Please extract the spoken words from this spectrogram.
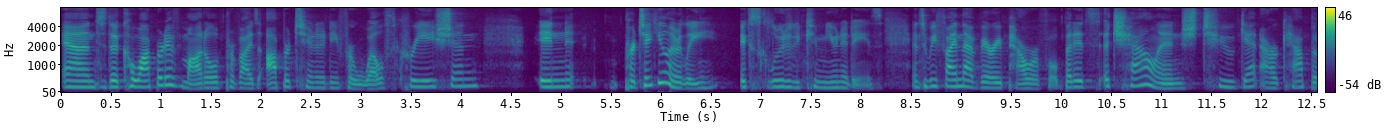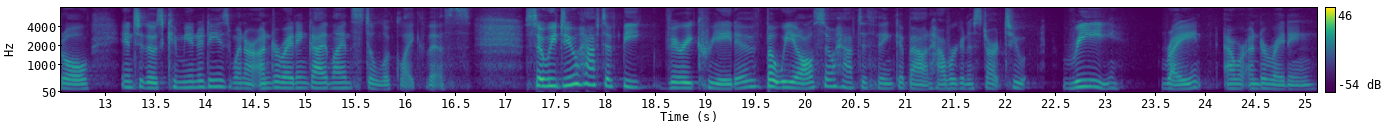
And the cooperative model provides opportunity for wealth creation in particularly excluded communities. And so we find that very powerful. But it's a challenge to get our capital into those communities when our underwriting guidelines still look like this. So we do have to be very creative, but we also have to think about how we're going to start to rewrite our underwriting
